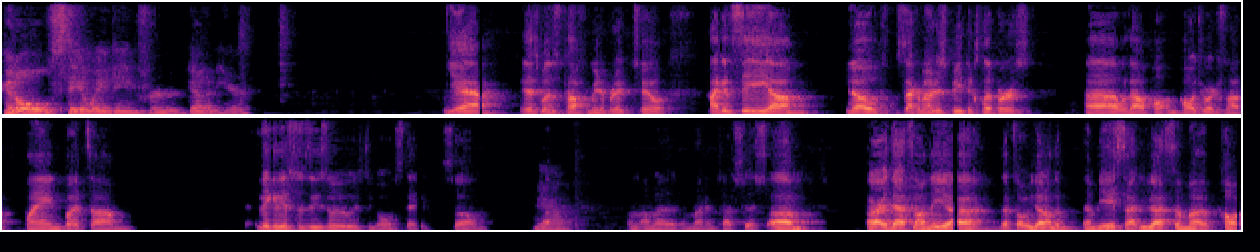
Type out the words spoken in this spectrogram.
good old stay away game for Devin here. Yeah, this one's tough for me to predict too. I can see, um, you know, Sacramento just beat the Clippers uh, without Paul, and Paul George is not playing, but um, they could just as easily lose to Golden State. So yeah, I'm, I'm, gonna, I'm not gonna touch this. Um, all right, that's on the uh, that's all we got on the NBA side. You got some uh, college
